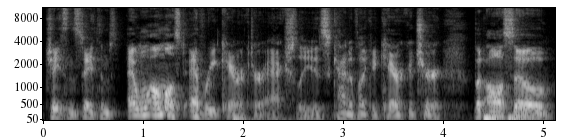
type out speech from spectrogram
Jason Statham's almost every character actually is kind of like a caricature, but also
